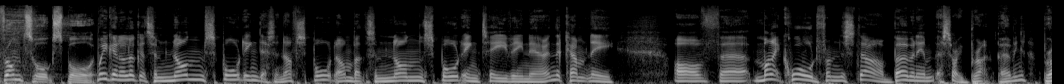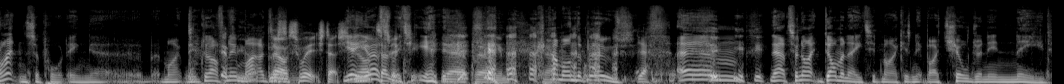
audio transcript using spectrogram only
from Talksport. We're going to look at some non-sporting. There's enough sport on, but some non-sporting TV now in the company of uh, Mike Ward from the Star, Birmingham. uh, Sorry, Brighton, Birmingham, Brighton supporting uh, Mike Ward. Good afternoon, Mike. I No, I've switched, actually. Yeah, No, you have switched. Yeah, Yeah, Birmingham. Come on, the Blues. Yeah. Um, now tonight, dominated, Mike, isn't it, by children in need?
